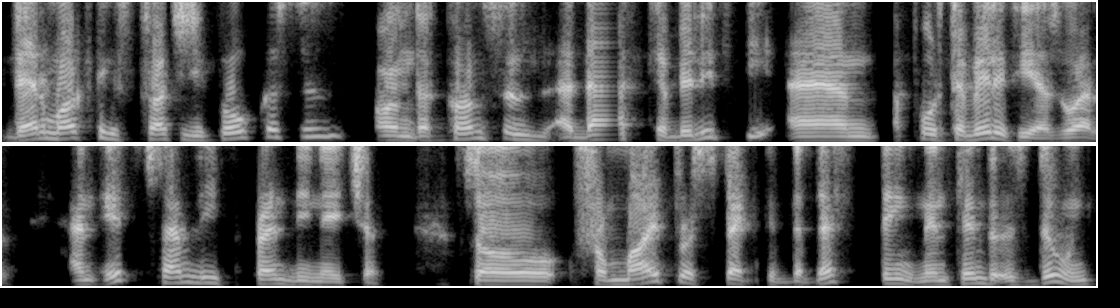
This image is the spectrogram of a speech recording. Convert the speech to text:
Their marketing strategy focuses on the console's adaptability and portability as well, and its family friendly nature. So, from my perspective, the best thing Nintendo is doing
